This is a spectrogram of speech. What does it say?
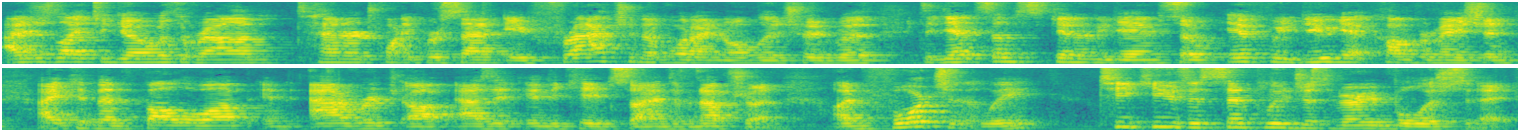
I just like to go with around 10 or 20%, a fraction of what I normally trade with to get some skin in the game. So if we do get confirmation, I can then follow up and average up as it indicates signs of an uptrend. Unfortunately, TQs is simply just very bullish today.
